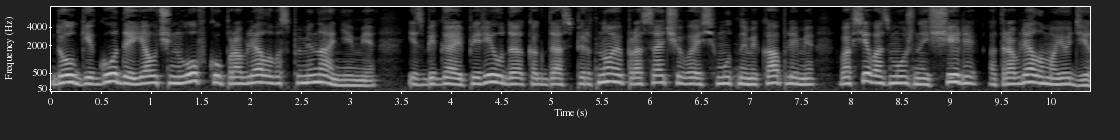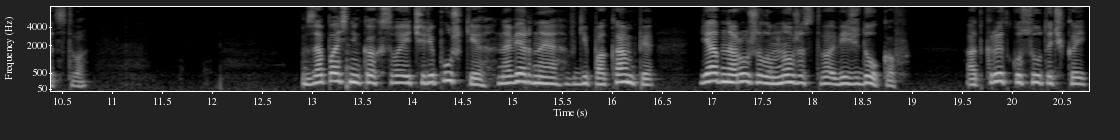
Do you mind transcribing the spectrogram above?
Долгие годы я очень ловко управляла воспоминаниями, избегая периода, когда спиртное, просачиваясь мутными каплями во все возможные щели, отравляло мое детство. В запасниках своей черепушки, наверное, в гиппокампе – я обнаружила множество вещдоков. Открытку с уточкой,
